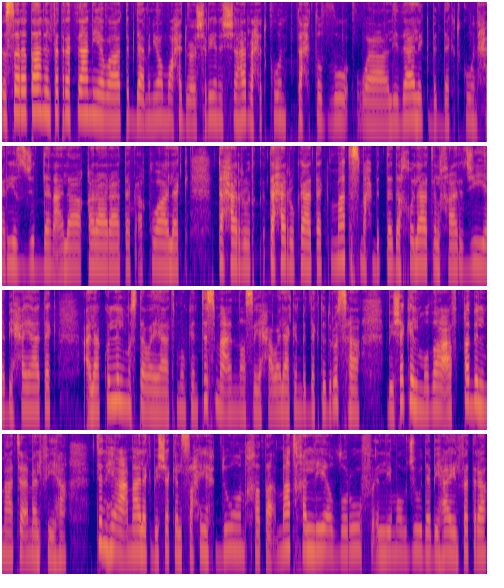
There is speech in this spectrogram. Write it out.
السرطان الفترة الثانية وتبدأ من يوم 21 الشهر رح تكون تحت الضوء ولذلك بدك تكون حريص جدا على قراراتك أقوالك تحرك تحركاتك. ما تسمح بالتدخلات الخارجية بحياتك على كل المستويات. ممكن تسمع النصيحة ولكن بدك تدرسها بشكل مضاعف قبل ما تعمل فيها. تنهي أعمالك بشكل صحيح دون خطأ. ما تخلي الظروف اللي موجودة بهاي الفترة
